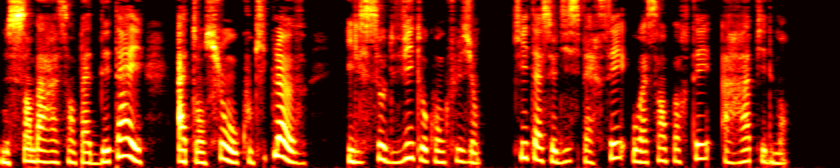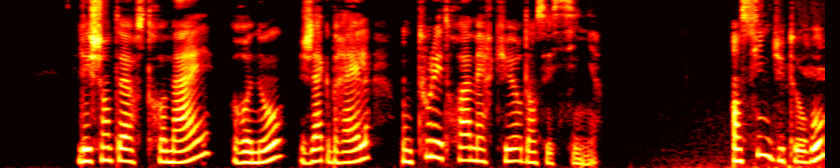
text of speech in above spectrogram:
Ne s'embarrassant pas de détails, attention aux coups qui pleuvent, il saute vite aux conclusions, quitte à se disperser ou à s'emporter rapidement. Les chanteurs Stromae, Renaud, Jacques Brel ont tous les trois Mercure dans ce signe. En signe du taureau,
